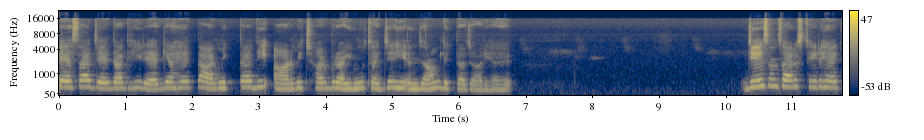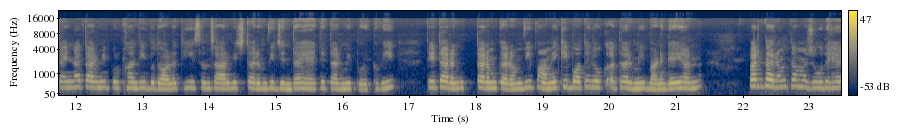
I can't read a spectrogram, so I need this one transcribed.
ਪੈਸਾ, ਜਾਇਦਾਦ ਹੀ ਰਹਿ ਗਿਆ ਹੈ। ਧਾਰਮਿਕਤਾ ਦੀ ਆੜ ਵਿੱਚ ਹਰ ਬੁਰਾਈ ਨੂੰ ਸਹਿਜੇ ਹੀ ਅੰਜਾਮ ਦਿੱਤਾ ਜਾ ਰਿਹਾ ਹੈ। ਜੇ ਸੰਸਾਰ ਸਥਿਰ ਹੈ ਤਾਂ ਇਹਨਾਂ ਧਰਮੀ ਪੁਰਖਾਂ ਦੀ ਬਦੌਲਤ ਹੀ ਸੰਸਾਰ ਵਿੱਚ ਧਰਮ ਵੀ ਜਿੰਦਾ ਹੈ ਤੇ ਧਰਮੀ ਪੁਰਖ ਵੀ ਤੇ ਧਰਮ ਧਰਮ ਕਰਮ ਵੀ ਭਾਵੇਂ ਕਿ ਬਹੁਤੇ ਲੋਕ ਅਧਰਮੀ ਬਣ ਗਏ ਹਨ, ਪਰ ਧਰਮ ਤਾਂ ਮੌਜੂਦ ਹੈ,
